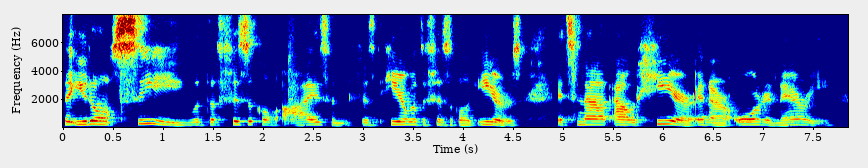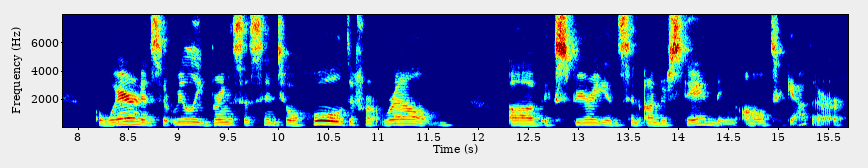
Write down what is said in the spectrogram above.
that you don't see with the physical eyes and phys- hear with the physical ears. It's not out here in our ordinary awareness. It really brings us into a whole different realm of experience and understanding altogether.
